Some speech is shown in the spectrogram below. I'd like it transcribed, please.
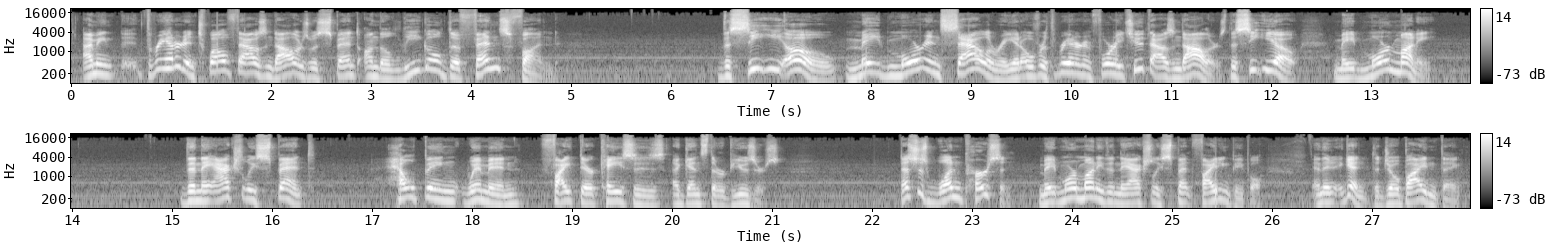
I mean, $312,000 was spent on the legal defense fund the CEO made more in salary at over $342,000. The CEO made more money than they actually spent helping women fight their cases against their abusers. That's just one person made more money than they actually spent fighting people. And then again, the Joe Biden thing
